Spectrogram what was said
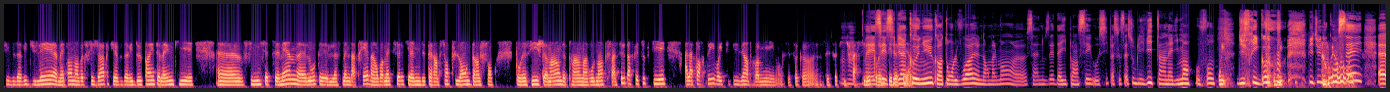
si vous avez du lait, euh, mettons dans votre frigidaire, et que vous avez deux pintes, il y en a une qui est finie cette semaine, l'autre la semaine d'après, ben on va mettre celle qui a une péremption plus longue dans le fond pour essayer justement de prendre un roulement plus facile parce que tout ce qui est à la portée va être utilisé en premier. Donc, c'est ça, que, c'est ça qui mhm. facilite pour C'est bien connu quand on le voit. Normalement, euh, ça nous aide à y penser aussi parce que ça s'oublie vite, hein, un aliment, au fond, du frigo. Puis tu nous conseilles euh,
